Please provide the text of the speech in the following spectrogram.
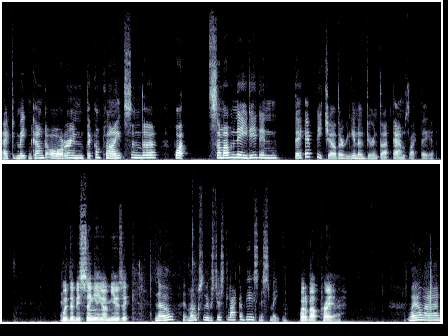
after the meeting come to order, and the complaints, and the what some of them needed, and they helped each other, you know, during th- times like that. would there be singing or music? No, it mostly was just like a business meeting. What about prayer? Well, I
